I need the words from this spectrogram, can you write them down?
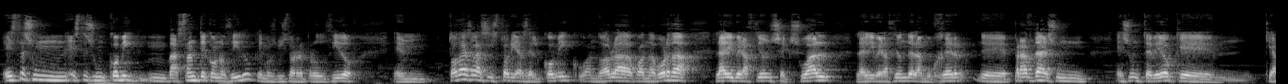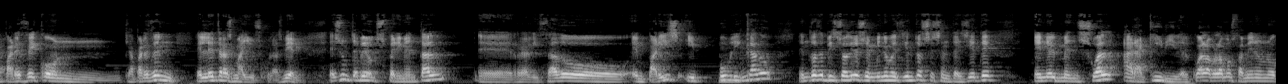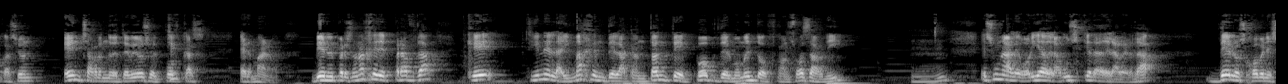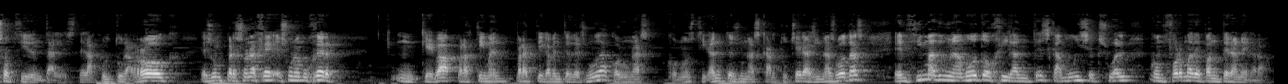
Este es un, este es un cómic bastante conocido que hemos visto reproducido en todas las historias del cómic cuando habla, cuando aborda la liberación sexual, la liberación de la mujer. Eh, Pravda es un, es un TVO que, que aparece con, que aparecen en letras mayúsculas. Bien, es un TVO experimental eh, realizado en París y publicado en 12 episodios en 1967 en el mensual Arakiri, del cual hablamos también en una ocasión en Charrando de TVOs, el podcast hermano. Bien, el personaje de Pravda, que tiene la imagen de la cantante pop del momento Françoise Hardy, es una alegoría de la búsqueda de la verdad de los jóvenes occidentales, de la cultura rock. Es un personaje, es una mujer mm, que va prácticamente, desnuda, con, unas, con unos tirantes, unas cartucheras y unas botas, encima de una moto gigantesca muy sexual con forma de pantera negra.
